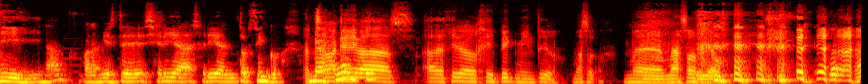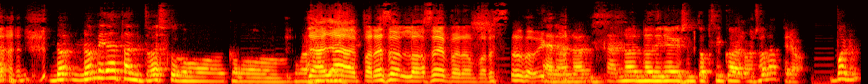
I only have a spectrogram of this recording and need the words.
Y, nada, pues para mí este sería, sería el top 5. Me Pensaba que apunto- ibas a decir el Hey Pikmin, tío. Me me, me has olvidado. No, no me da tanto asco como... como, ya, gente- ya, por eso lo sé, pero por eso lo digo. No, no, no- no diría que es un top 5 de la consola, pero bueno,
